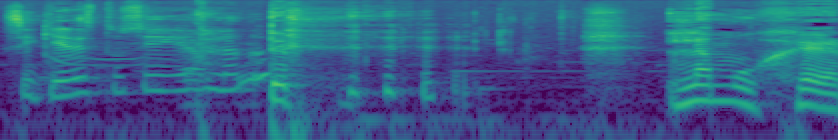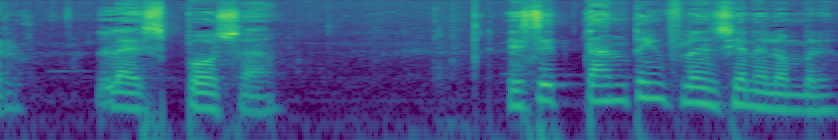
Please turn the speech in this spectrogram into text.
Si quieres, tú sigue hablando. La mujer, la esposa, es de tanta influencia en el hombre.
